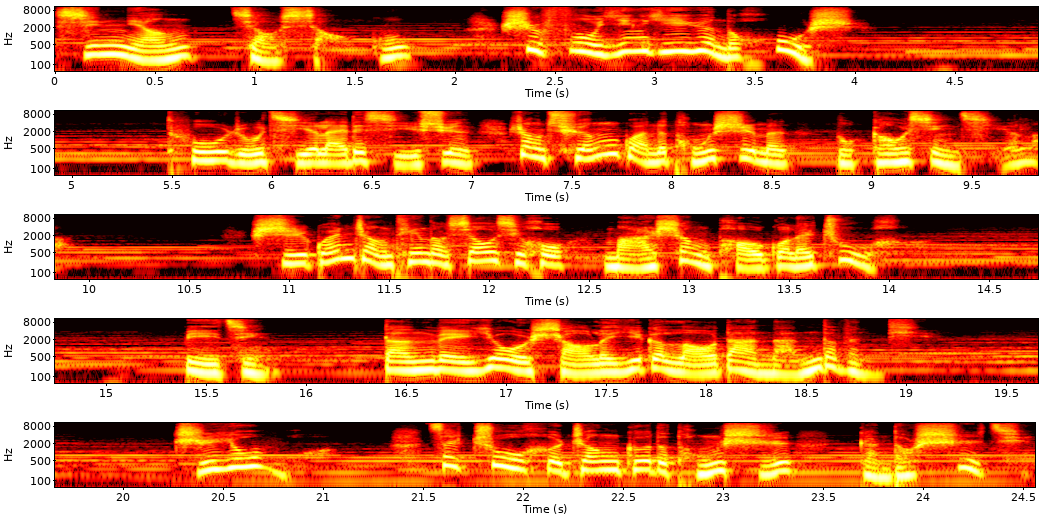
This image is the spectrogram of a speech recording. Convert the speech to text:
新娘叫小姑，是妇婴医院的护士。突如其来的喜讯让全馆的同事们都高兴极了。史馆长听到消息后，马上跑过来祝贺。毕竟，单位又少了一个老大难的问题。只有我，在祝贺张哥的同时，感到事情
